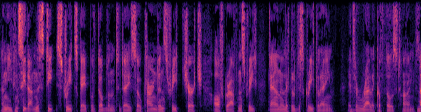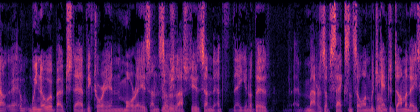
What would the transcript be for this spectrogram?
and you can see that in the st- streetscape of Dublin today. So Clarendon Street Church off Grafton Street, down a little discreet lane. It's a relic of those times. Now uh, we know about uh, Victorian mores and social mm-hmm. attitudes, and uh, you know the uh, matters of sex and so on, which mm. came to dominate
